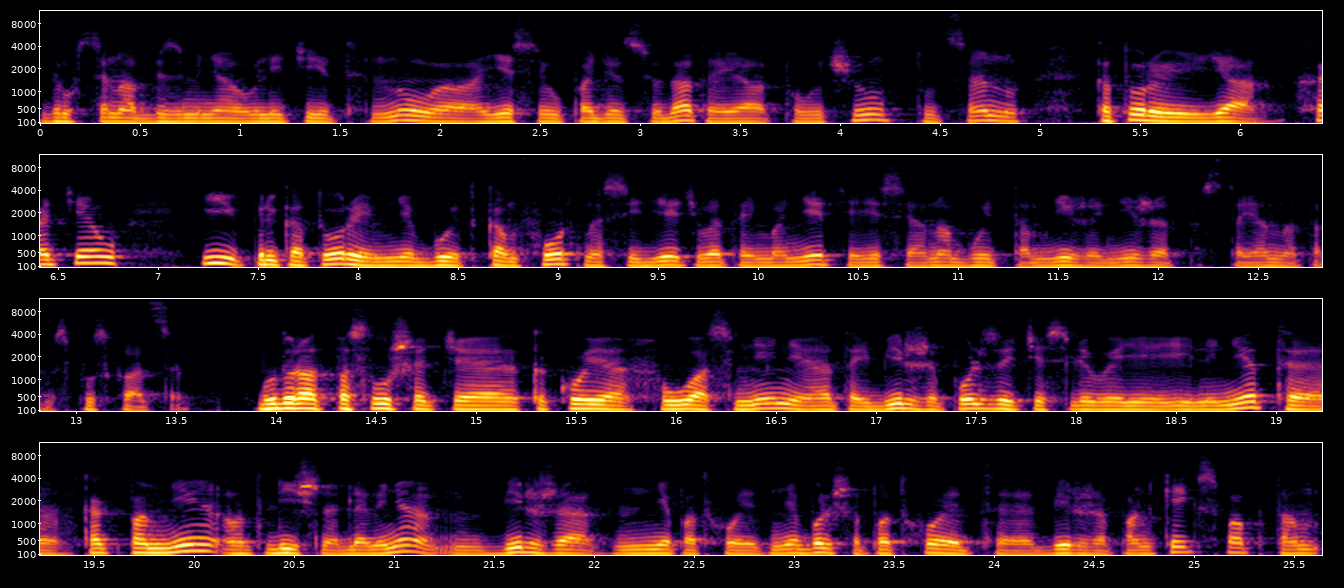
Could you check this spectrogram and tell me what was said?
Вдруг цена без меня улетит. Ну, а если упадет сюда, то я получу ту цену, которую я хотел и при которой мне будет комфортно сидеть в этой монете, если она будет там ниже-ниже постоянно там спускаться. Буду рад послушать, э, какое у вас мнение о этой бирже, пользуетесь ли вы ей или нет. Э, как по мне, вот лично для меня биржа не подходит. Мне больше подходит э, биржа PancakeSwap, там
